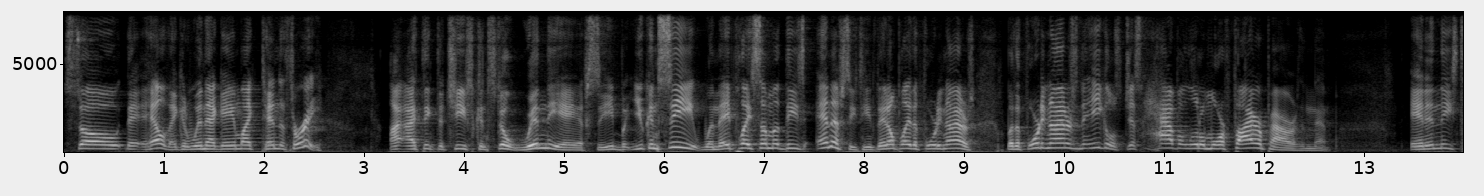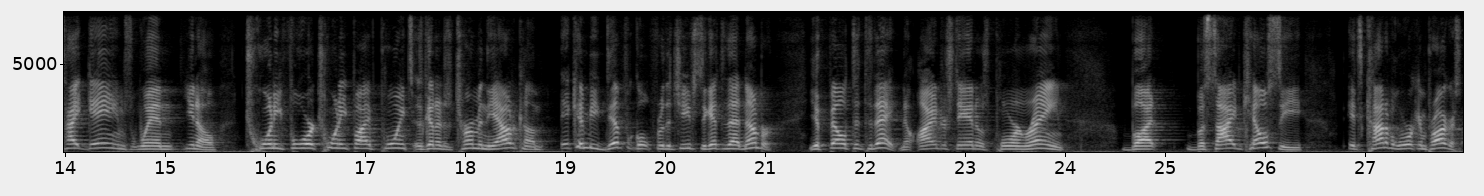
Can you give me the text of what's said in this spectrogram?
So, they, hell, they can win that game like 10 to 3. I, I think the Chiefs can still win the AFC, but you can see when they play some of these NFC teams, they don't play the 49ers, but the 49ers and the Eagles just have a little more firepower than them. And in these tight games, when, you know, 24, 25 points is going to determine the outcome, it can be difficult for the Chiefs to get to that number. You felt it today. Now, I understand it was pouring rain, but beside Kelce, it's kind of a work in progress.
